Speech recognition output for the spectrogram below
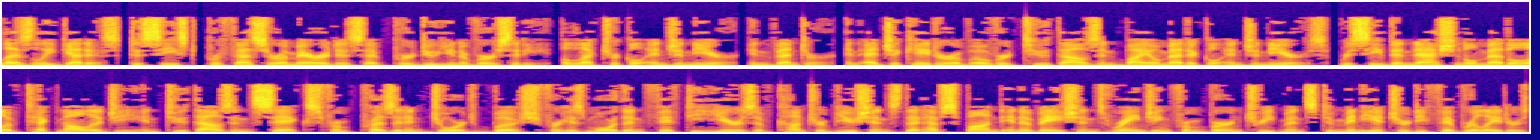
Leslie Geddes deceased professor emeritus at Purdue University, electrical engineer, inventor, and educator of over 2,000 biomedical engineers, received a National Medal of Technology in 2006 from President George Bush for his more than 50 years of contributions that have spawned innovations ranging from burn treatments to miniature defibrillators,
